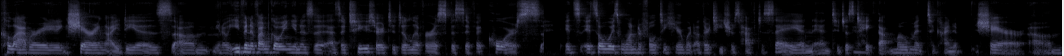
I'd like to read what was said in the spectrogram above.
collaborating sharing ideas um, you know even if i'm going in as a, as a tutor to deliver a specific course it's it's always wonderful to hear what other teachers have to say and and to just yeah. take that moment to kind of share um,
